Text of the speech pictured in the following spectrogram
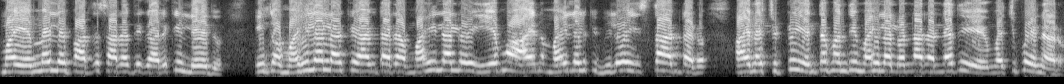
మా ఎమ్మెల్యే పార్థసారథి గారికి లేదు. ఇంకా మహిళలకి అంటారా? మహిళలు ఏమో ఆయన మహిళలకి విలువ ఇస్తా అంటారు. ఆయన చుట్టూ ఎంతమంది మహిళలు ఉన్నారనేది మర్చిపోయినారు.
